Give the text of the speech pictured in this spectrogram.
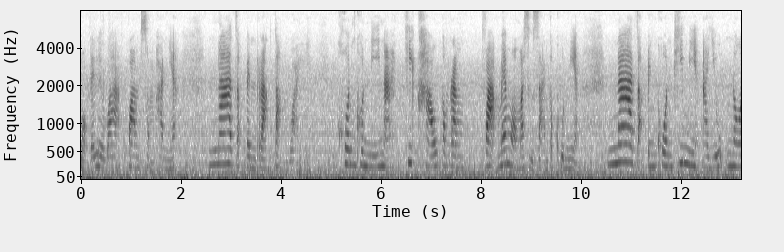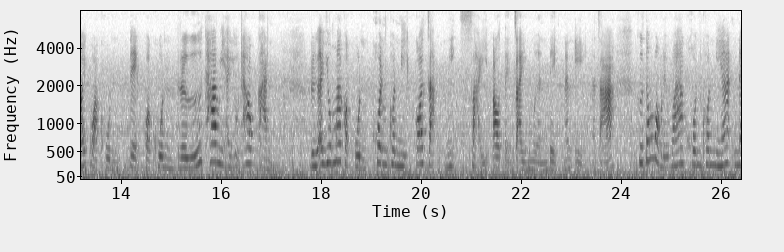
บอกได้เลยว่าความสัมพันธ์เนี้ย น่าจะเป็นรักต่างวัย คนคนนี้นะ ที่เขากำลังฝากแม่หมอมาสื่อสารกับคุณเนี่ย น่าจะเป็นคนที่มีอายุน้อยกว่าคุณ เด็กกว่าคุณ หรือถ้ามีอายุเท่ากัน หรืออายุมากกว่าคุณ คนคนนี้ก็จะนิสัยเอาแต่ใจเหมือนเด็กนั่นเองนะจ๊ะ คือต้องบอกเลยว่าคนคนนี้ใน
